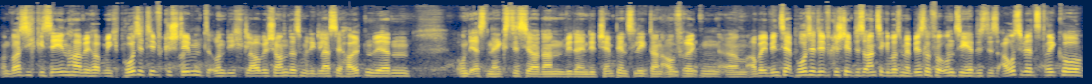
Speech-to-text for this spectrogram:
Und was ich gesehen habe, hat mich positiv gestimmt und ich glaube schon, dass wir die Klasse halten werden und erst nächstes Jahr dann wieder in die Champions League dann aufrücken. Ähm, aber ich bin sehr positiv gestimmt. Das Einzige, was mir ein bisschen verunsichert, ist das Auswärtstrikot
